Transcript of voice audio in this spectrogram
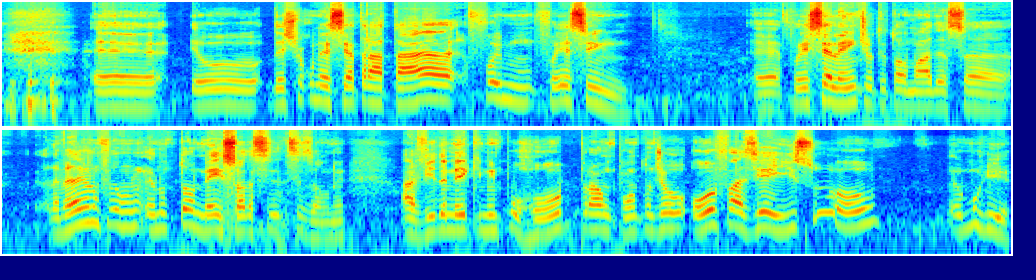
é, eu, desde que eu comecei a tratar, foi, foi assim. é, foi excelente eu ter tomado essa. Na verdade, eu não, eu não tomei só dessa decisão, né? A vida meio que me empurrou para um ponto onde eu ou fazia isso ou eu morria.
